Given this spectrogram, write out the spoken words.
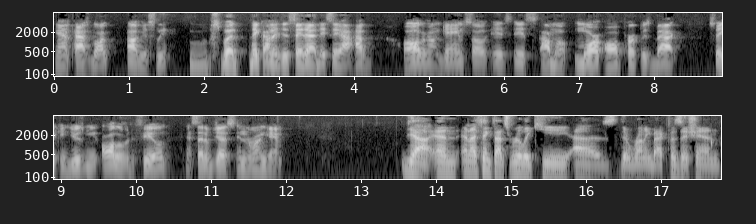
and pass block, obviously. But they kind of just say that they say I have all-around game, so it's it's I'm a more all-purpose back, so they can use me all over the field instead of just in the run game. Yeah, and and I think that's really key as the running back position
